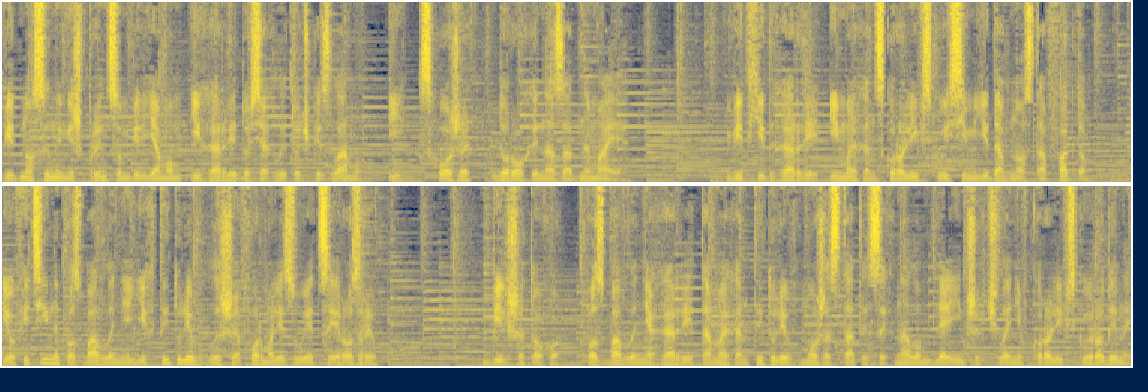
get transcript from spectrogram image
Відносини між принцом Вільямом і Гаррі досягли точки зламу, і, схоже, дороги назад немає. Відхід Гаррі і Меган з королівської сім'ї давно став фактом, і офіційне позбавлення їх титулів лише формалізує цей розрив. Більше того, позбавлення Гаррі та Меган титулів може стати сигналом для інших членів королівської родини,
